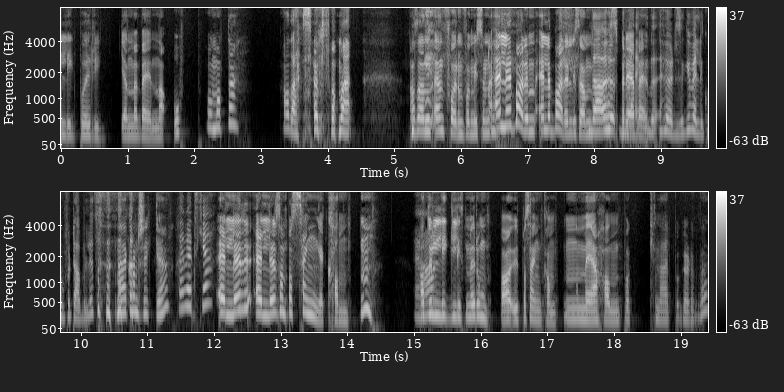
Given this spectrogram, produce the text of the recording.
ligg på ryggen med beina opp, på en måte. Hadde jeg sett for meg. Altså en, en form for misfornøyd. Eller bare, eller bare liksom Da- spre bein. Det høres ikke veldig komfortabel ut. Nei, kanskje ikke. Jeg vet ikke. Eller, eller sånn på sengekanten. Ja. At du ligger litt med rumpa ut på sengekanten med han på knær på gulvet?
